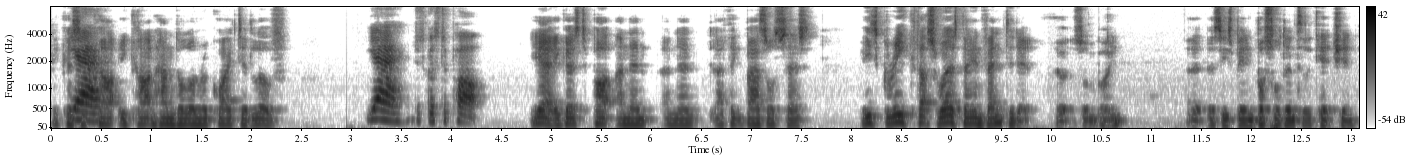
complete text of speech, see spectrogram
because Yeah. he can't he can't handle unrequited love. Yeah, just goes to pot. Yeah, he goes to pot and then and then I think Basil says he's Greek. That's worse. They invented it at some point. uh, as he's being bustled into the kitchen.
